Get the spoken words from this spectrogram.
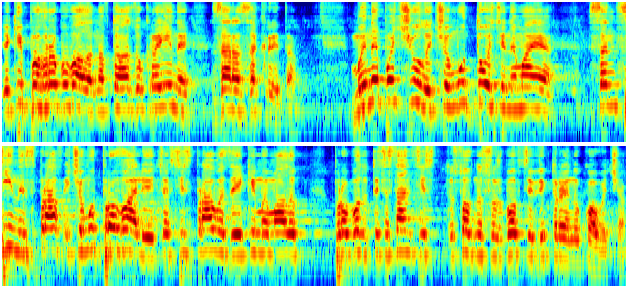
які пограбували Нафтогаз України, зараз закрита. Ми не почули, чому досі немає санкційних справ і чому провалюються всі справи, за якими мали б проводитися санкції стосовно службовців Віктора Януковича.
